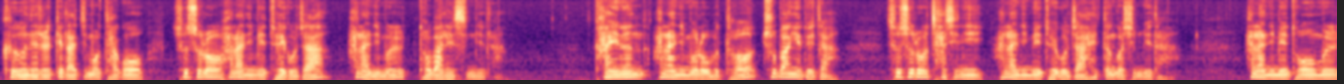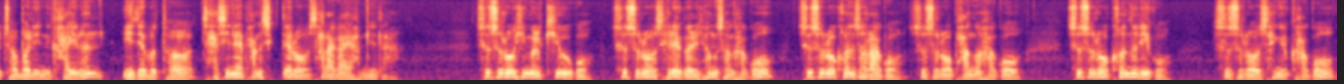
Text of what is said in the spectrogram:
그 은혜를 깨닫지 못하고 스스로 하나님이 되고자 하나님을 도발했습니다. 가인은 하나님으로부터 추방이 되자 스스로 자신이 하나님이 되고자 했던 것입니다. 하나님의 도움을 저버린 가인은 이제부터 자신의 방식대로 살아가야 합니다. 스스로 힘을 키우고 스스로 세력을 형성하고 스스로 건설하고 스스로 방어하고 스스로 거느리고 스스로 생육하고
